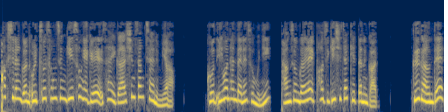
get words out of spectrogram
확실한 건 올초 송승기 송혜교의 사이가 심상치 않으며 곧 이혼한다는 소문이 방송가에 퍼지기 시작했다는 것. 그 가운데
